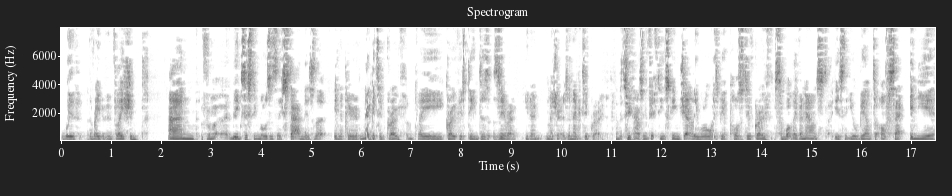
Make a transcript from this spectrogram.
with the rate of inflation. And from the existing laws as they stand is that in a period of negative growth, the growth is deemed as zero. You don't measure it as a negative growth. The 2015 scheme generally will always be a positive growth. So what they've announced is that you'll be able to offset in year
